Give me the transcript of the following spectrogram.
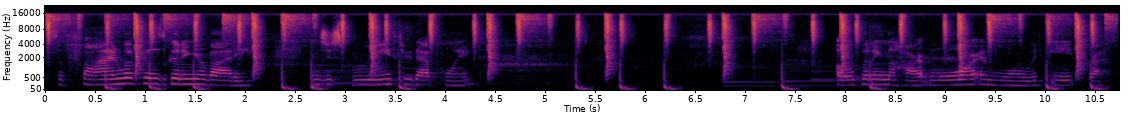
So find what feels good in your body and just breathe through that point. Opening the heart more and more with each breath.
